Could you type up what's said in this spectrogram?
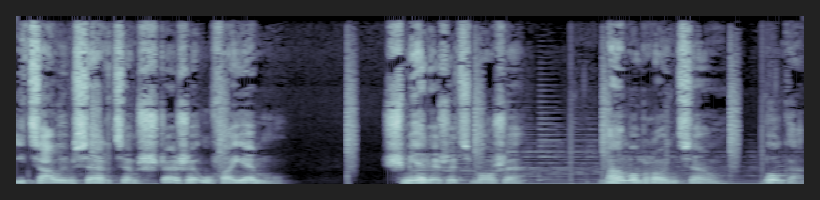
i całym sercem szczerze ufa Jemu, śmiele rzec może, mam obrońcę Boga.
